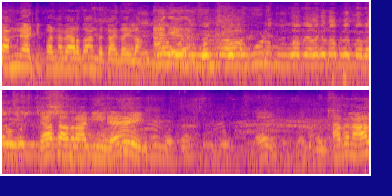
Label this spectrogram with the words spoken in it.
கம்யூனிட்டி பண்ண வேலை தான் இந்த கதையெல்லாம் ஒன்று ஒன்று ஒன்று ஊடு விளக்கதான் நம்ம வேலை பேசாதரா நீ டேய். அதனால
